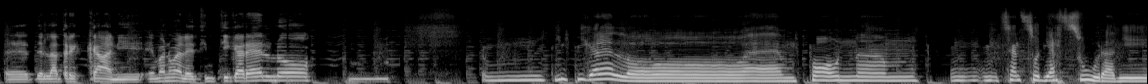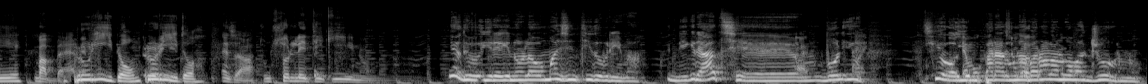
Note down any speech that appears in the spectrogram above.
eh, della Treccani. Emanuele Tinticarello... Mm. Mm, tinticarello è un po' un... Um un, senso di arsura, di Vabbè, prurito, un prurito. Esatto, un solletichino. Io devo dire che non l'avevo mai sentito prima, quindi grazie. Eh, volevo... Eh, io voglio imparare una parola nuova al giorno.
